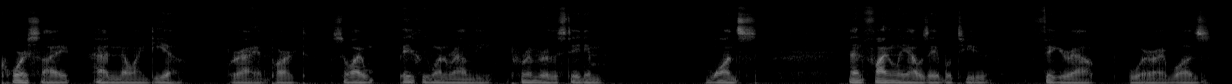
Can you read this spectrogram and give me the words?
course i had no idea where i had parked so i basically went around the perimeter of the stadium once and finally i was able to figure out where i was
